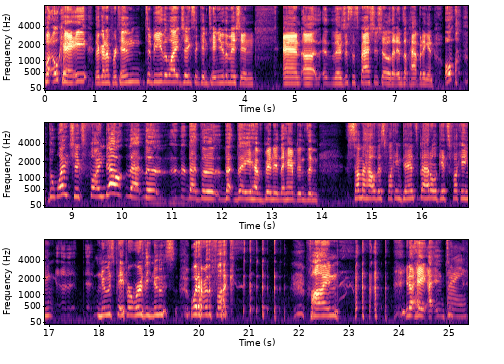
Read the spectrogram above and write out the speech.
but okay, they're gonna pretend to be the white chicks and continue the mission. and uh, there's just this fashion show that ends up happening, and oh, the white chicks find out that the that the that they have been in the Hamptons, and somehow this fucking dance battle gets fucking uh, newspaper worthy news, whatever the fuck. Fine. you know, hey, I, Fine.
